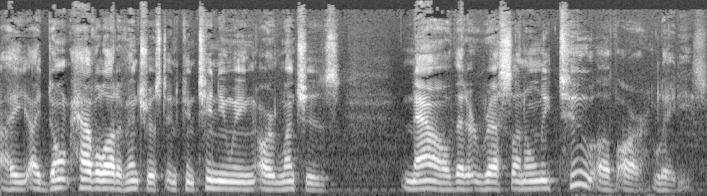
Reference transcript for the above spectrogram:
I, I don't have a lot of interest in continuing our lunches now that it rests on only two of our ladies.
